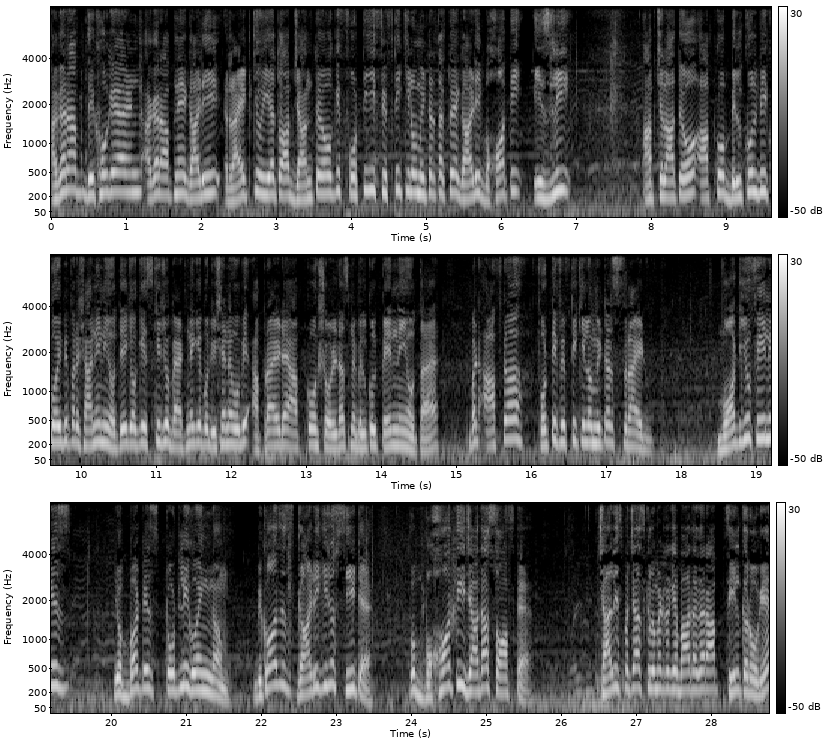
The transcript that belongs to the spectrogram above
अगर आप देखोगे एंड अगर आपने गाड़ी राइड की हुई है तो आप जानते हो कि 40-50 किलोमीटर तक तो ये गाड़ी बहुत ही ईजिली आप चलाते हो। आपको बिल्कुल भी कोई भी परेशानी नहीं होती है, क्योंकि इसकी जो बैठने की पोजीशन है वो भी अपराइड है। आपको शोल्डर्स में बिल्कुल पेन नहीं होता है। But after 40-50 kilometres ride what you feel is your butt is totally going numb because इस गाड़ी की जो सीट है, वो बहुत ही ज़्यादा सॉफ्ट है। 40-50 किलोमीटर के बाद अगर आप फील करोगे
